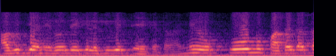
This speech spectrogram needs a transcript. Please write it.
අවිද්‍යා නිරෝධය කියලා කිව්වෙත් ඒක තමයි. මේ ඔක්කොම පදගත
